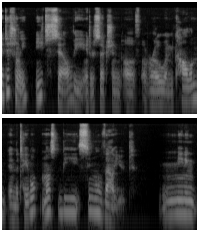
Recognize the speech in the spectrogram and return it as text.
Additionally, each cell, the intersection of a row and column in the table, must be single valued, meaning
